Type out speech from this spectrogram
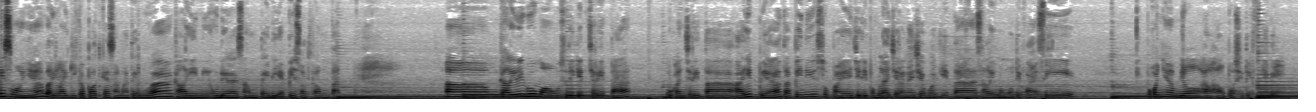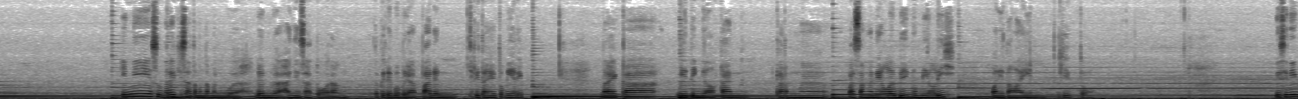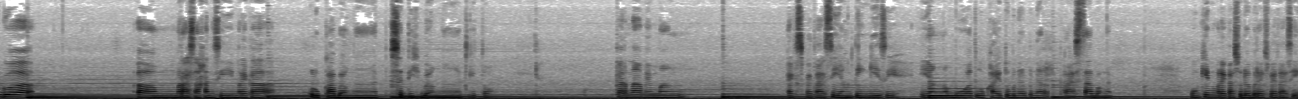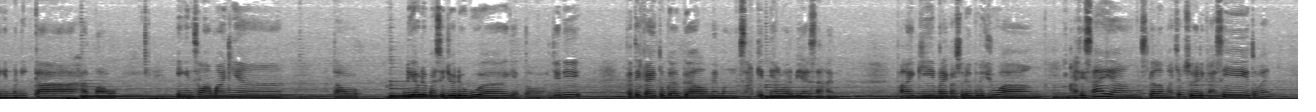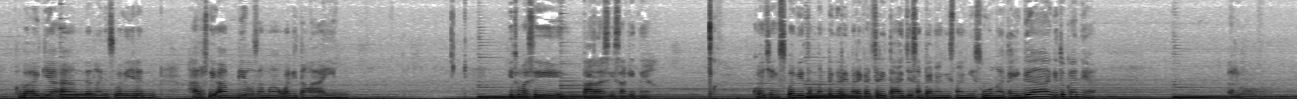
Hai semuanya, balik lagi ke podcast amatir gue Kali ini udah sampai di episode keempat. Um, Kali ini gue mau sedikit cerita Bukan cerita aib ya Tapi ini supaya jadi pembelajaran aja buat kita Saling memotivasi. Pokoknya ambil hal-hal positifnya deh. Ini sebenarnya kisah teman-teman gue Dan gak hanya satu orang Tapi ada beberapa dan ceritanya itu mirip. Mereka ditinggalkan karena pasangannya lebih memilih wanita lain gitu. Di sini gue um, merasakan sih mereka luka banget, sedih banget gitu. Karena memang ekspektasi yang tinggi sih yang ngebuat luka itu benar-benar kerasa banget mungkin mereka sudah berekspektasi ingin menikah atau ingin selamanya atau dia udah pasti jodoh gue gitu. Jadi ketika itu gagal memang sakitnya luar biasa kan. Apalagi mereka sudah berjuang kasih sayang segala macam sudah dikasih gitu kan. Kebahagiaan dan lain sebagainya dan harus diambil sama wanita lain itu pasti parah sih sakitnya. Gue aja yang sebagai teman dengerin mereka cerita aja sampai nangis nangis gue nggak tega gitu kan ya. Aduh.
